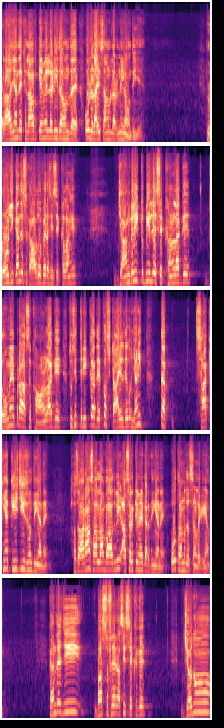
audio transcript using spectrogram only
ਰਾਜਿਆਂ ਦੇ ਖਿਲਾਫ ਕਿਵੇਂ ਲੜੀਦਾ ਹੁੰਦਾ ਹੈ, ਉਹ ਲੜਾਈ ਸਾਨੂੰ ਲੜਨੀ ਆਉਂਦੀ ਹੈ। ਲੋ ਜੀ ਕਹਿੰਦੇ, ਸਿਖਾ ਦਿਓ, ਫਿਰ ਅਸੀਂ ਸਿੱਖ ਲਾਂਗੇ। ਜੰਗਲੀ ਕਬੀਲੇ ਸਿੱਖਣ ਲੱਗੇ ਦੋਵੇਂ ਭਰਾ ਸਿਖਾਉਣ ਲੱਗੇ ਤੁਸੀਂ ਤਰੀਕਾ ਦੇਖੋ, ਸਟਾਈਲ ਦੇਖੋ, ਯਾਨੀ ਧਰ- ਸਾਖੀਆਂ ਕੀ ਚੀਜ਼ ਹੁੰਦੀਆਂ ਨੇ? ਹਜ਼ਾਰਾਂ ਸਾਲਾਂ ਬਾਅਦ ਵੀ ਅਸਰ ਕਿਵੇਂ ਕਰਦੀਆਂ ਨੇ? ਉਹ ਤੁਹਾਨੂੰ ਦੱਸਣ ਲੱਗੇ ਹਾਂ ਕਹਿੰਦੇ ਜੀ, ਬਸ ਫਿਰ ਅਸੀਂ ਸਿੱਖ ਗਏ। ਜਦੋਂ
